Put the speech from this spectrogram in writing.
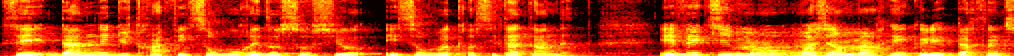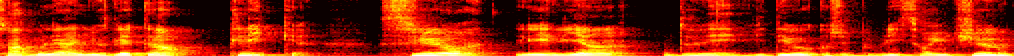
c'est d'amener du trafic sur vos réseaux sociaux et sur votre site internet. Effectivement, moi j'ai remarqué que les personnes qui sont abonnées à la newsletter cliquent sur les liens de vidéos que je publie sur YouTube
